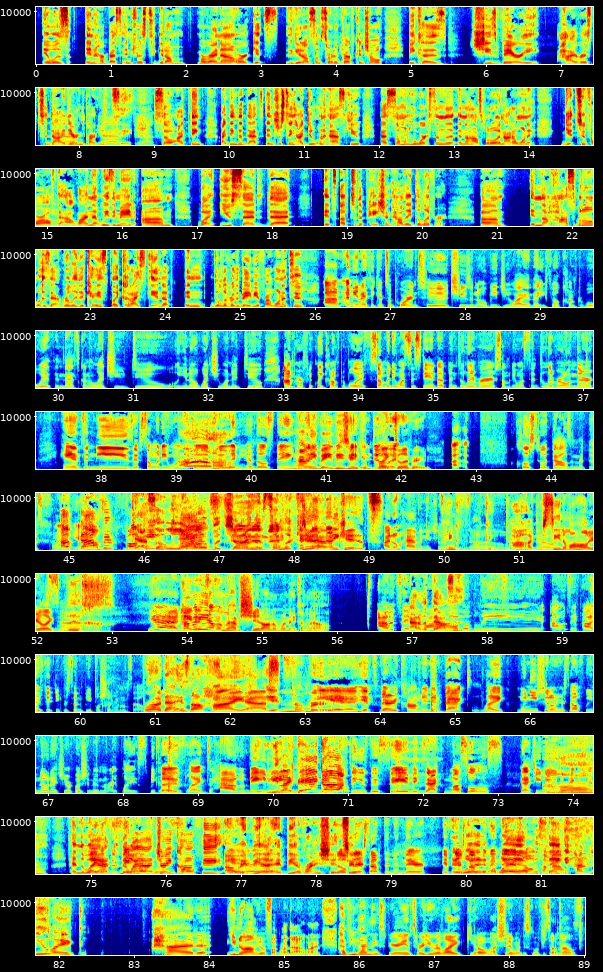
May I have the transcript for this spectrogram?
it was in her best interest to get on Mirena or get get on some sort of birth control because she's very high risk to die Yes, during pregnancy. yes, yes. So I think I think that that's interesting. I do want to ask you, as someone who works in the in the hospital, and I don't want to get too far off the Mm-hmm. outline that Weezy made. Um, but you said that it's up to the patient how they deliver. Um, in the hospital, is that really the case? Like, could I stand up and deliver the baby if I wanted to? Um, I mean, I think it's important to choose an OBGYN that you feel comfortable with and that's going to let you do, you know, what you want to do. I'm perfectly comfortable if somebody wants to stand up and deliver, if somebody wants to deliver on their hands and knees, if somebody wants to do any of those things. How they- many babies you can do like it. delivered? Close to a thousand at this point. A yeah. thousand That's a lot of vaginas to look at. Do you have any kids? I don't have any children. Thank no. fucking God. No, You've seen I them all. You're like, ugh. Yeah, I mean, How many of them have shit on them when they come out? I would say Out of a thousand? probably. I would say probably fifty percent of people shit on themselves. Bro, that is a high ass It's- number. Yeah, it's very common. In fact, like when you shit on yourself, we know that you're pushing in the right place because, like, to have a baby, You like, there you go. have to use the same exact muscles that you do to take a shit. And the way Like, I the the way I drink coffee, oh, it'd be a it'd be a running shit So if there's something in there, if there's something in there, it's gonna come saying. out. Have you like had you know I don't give a fuck about the outline. Have you had an experience where you were like, yo, I should have went to school for something else?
